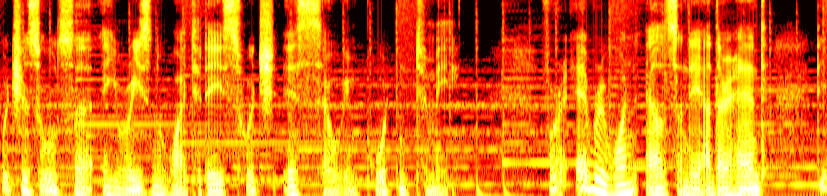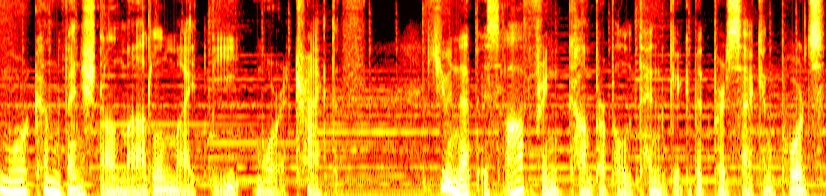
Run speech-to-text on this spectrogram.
which is also a reason why today's switch is so important to me. For everyone else on the other hand, the more conventional model might be more attractive. QNAP is offering comparable 10 gigabit per second ports,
